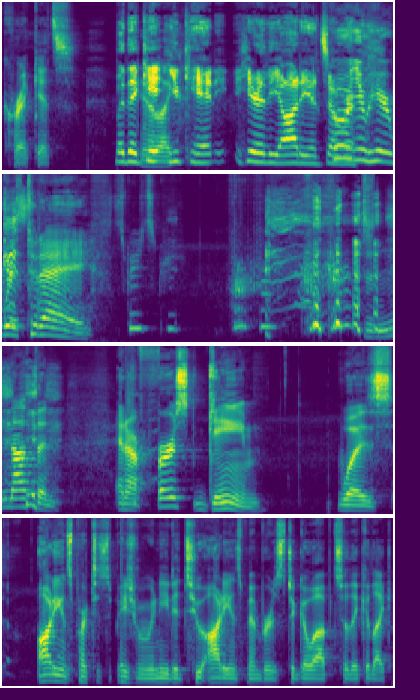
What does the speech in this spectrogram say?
crickets. but they know, can't like- you can't hear the audience Who over are you here with today? Just nothing. And our first game was audience participation. We needed two audience members to go up so they could like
